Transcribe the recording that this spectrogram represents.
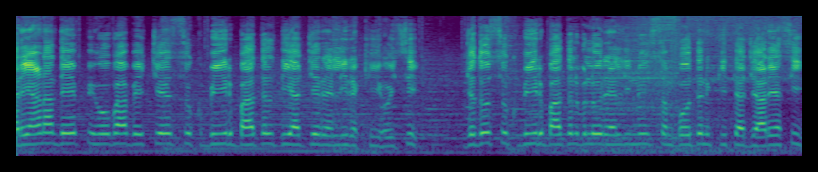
ਹਰਿਆਣਾ ਦੇ ਪਿਹੋਵਾ ਵਿੱਚ ਸੁਖਬੀਰ ਬਾਦਲ ਦੀ ਅੱਜ ਰੈਲੀ ਰੱਖੀ ਹੋਈ ਸੀ। ਜਦੋਂ ਸੁਖਬੀਰ ਬਾਦਲ ਵੱਲੋਂ ਰੈਲੀ ਨੂੰ ਸੰਬੋਧਨ ਕੀਤਾ ਜਾ ਰਿਹਾ ਸੀ,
